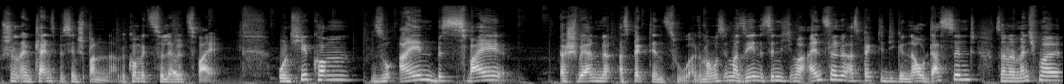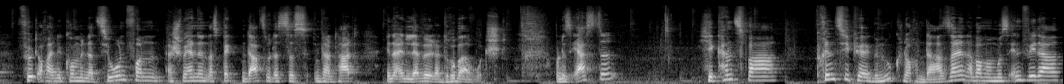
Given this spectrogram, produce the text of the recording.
schon ein kleines bisschen spannender. Wir kommen jetzt zu Level 2. Und hier kommen so ein bis zwei erschwerende Aspekte hinzu. Also man muss immer sehen, es sind nicht immer einzelne Aspekte, die genau das sind, sondern manchmal führt auch eine Kombination von erschwerenden Aspekten dazu, dass das Implantat in ein Level darüber rutscht. Und das erste hier kann zwar prinzipiell genug Knochen da sein, aber man muss entweder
